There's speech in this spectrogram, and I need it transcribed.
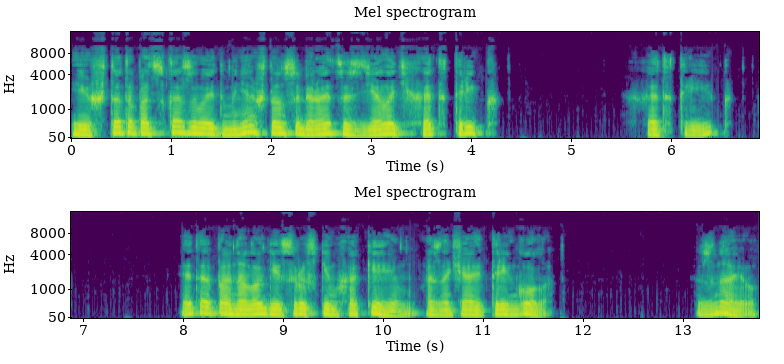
и что-то подсказывает мне, что он собирается сделать хэт-трик». «Хэт-трик?» Это по аналогии с русским хоккеем означает «три гола». Знаю,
